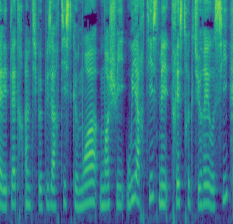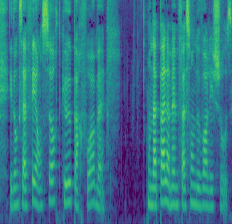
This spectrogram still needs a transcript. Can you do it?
elle est peut-être un petit peu plus artiste que moi. Moi, je suis, oui, artiste, mais très structurée aussi. Et donc, ça fait en sorte que parfois, ben, on n'a pas la même façon de voir les choses.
